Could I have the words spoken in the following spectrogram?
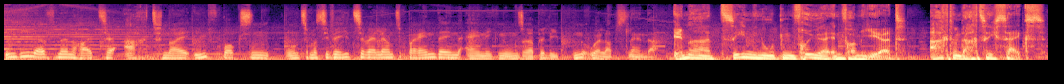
In Wien öffnen heute acht neue Impfboxen und massive Hitzewelle und Brände in einigen unserer beliebten Urlaubsländer. Immer zehn Minuten früher informiert. 88,6.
